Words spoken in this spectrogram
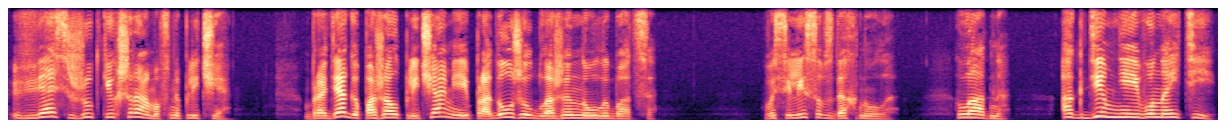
в вязь жутких шрамов на плече. Бродяга пожал плечами и продолжил блаженно улыбаться. Василиса вздохнула. «Ладно, а где мне его найти?»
